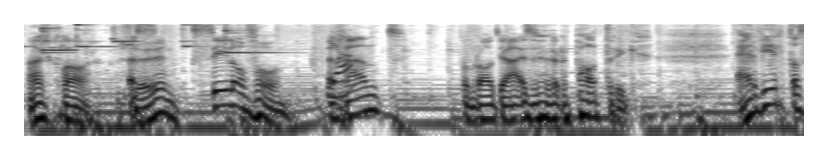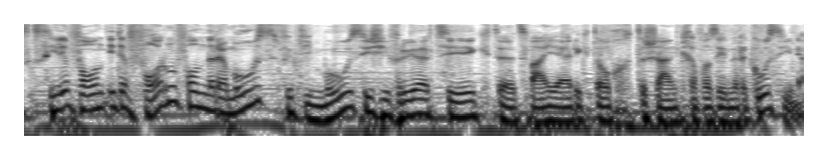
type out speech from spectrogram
Ah, ist klar. Schön. Ein Xylophon. Ja. Vom Radio 1 Hörer Patrick. Er wird das Xylophon in der Form von einer Maus für die musische Früherziehung der zweijährigen Tochter schenken von seiner Cousine.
